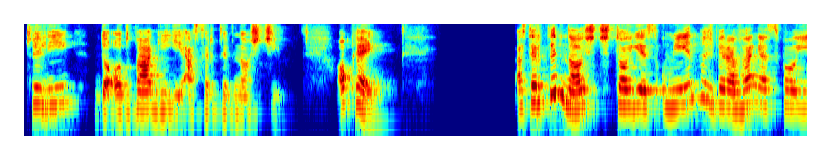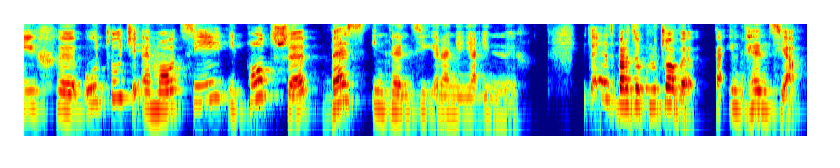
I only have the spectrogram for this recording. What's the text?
czyli do odwagi i asertywności. Ok, Asertywność to jest umiejętność wyrażania swoich y, uczuć, emocji i potrzeb bez intencji ranienia innych. I to jest bardzo kluczowe, ta intencja.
